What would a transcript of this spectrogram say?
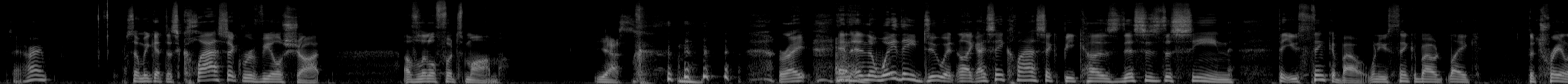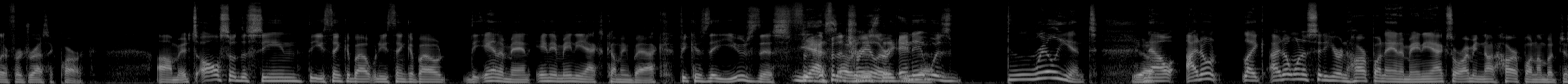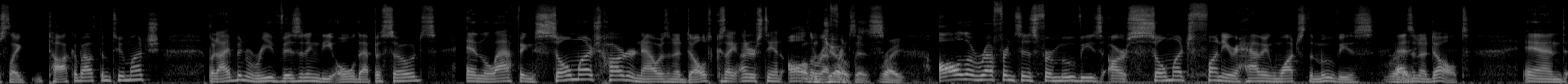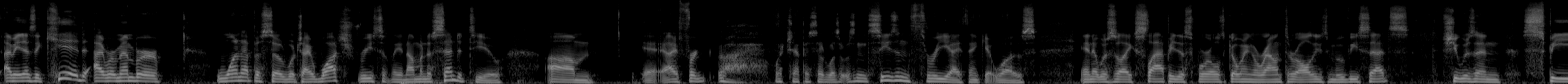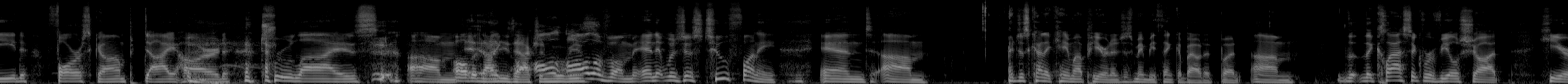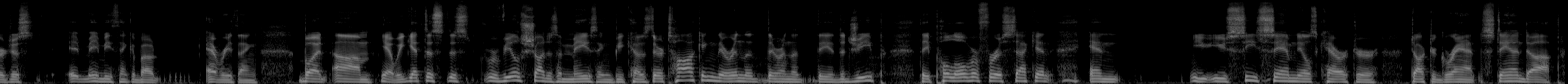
He's like, all right. So we get this classic reveal shot of Littlefoot's mom Yes. right? And and the way they do it, like I say classic because this is the scene that you think about when you think about like the trailer for Jurassic Park. Um, it's also the scene that you think about when you think about the Animan Animaniacs coming back because they use this for, Yes, for the I was just trailer and it was brilliant. Yeah. Now I don't like I don't want to sit here and harp on Animaniacs or I mean not harp on them but just like talk about them too much. But I've been revisiting the old episodes and laughing so much harder now as an adult because I understand all, the, the jokes, references. right. All the references for movies are so much funnier having watched the movies as an adult. And I mean, as a kid, I remember one episode which I watched recently, and I'm going to send it to you. Um, I for which episode was it? It was in season three, I think it was, and it was like Slappy the squirrel's going around through all these movie sets. She was in Speed, Forrest Gump, Die Hard, True Lies, um, All the it- like, 90s action all, movies. all of them, and it was just too funny, and um, it just kind of came up here, and it just made me think about it. But um, the the classic reveal shot here just it made me think about everything. But um, yeah, we get this this reveal shot is amazing because they're talking. They're in the they're in the the, the jeep. They pull over for a second, and you you see Sam Neill's character, Dr. Grant, stand up.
